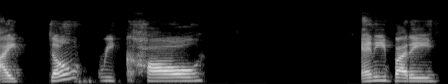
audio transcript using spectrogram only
I don't recall anybody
